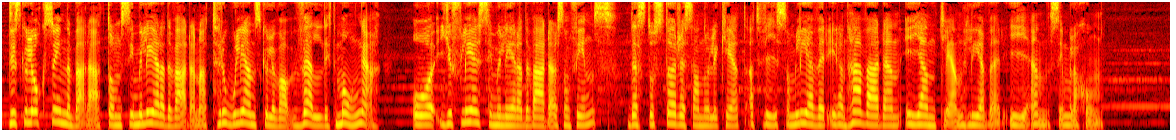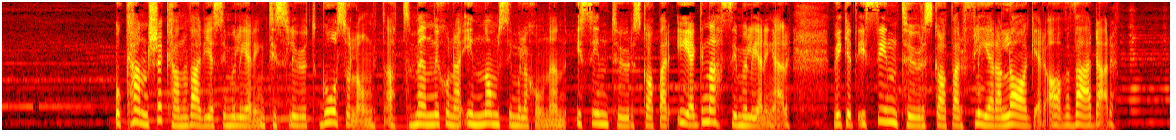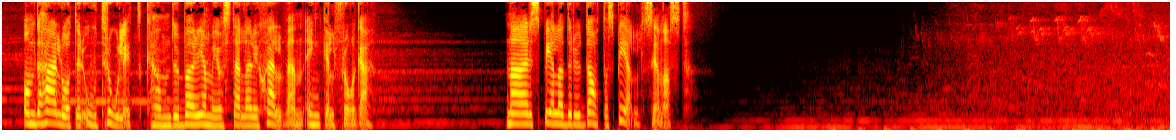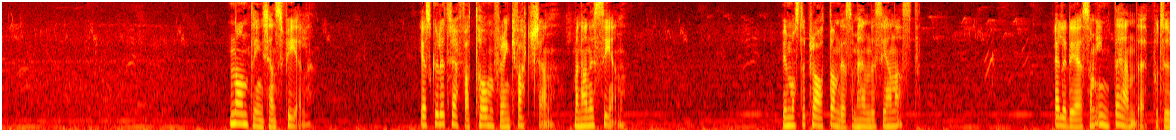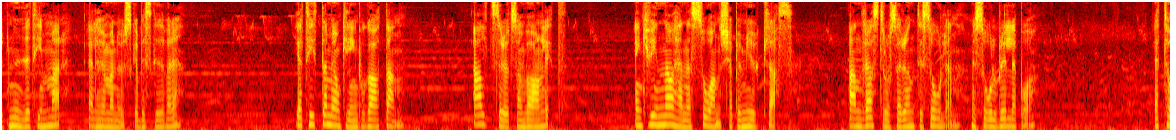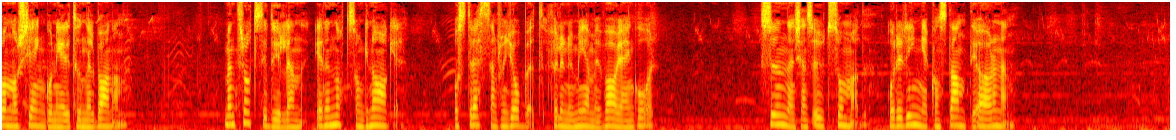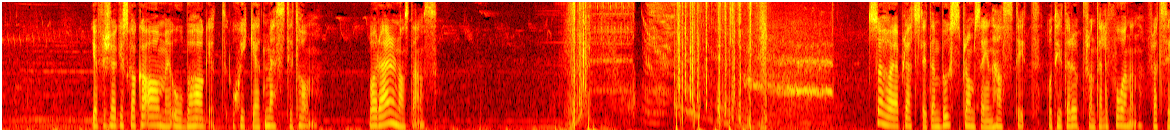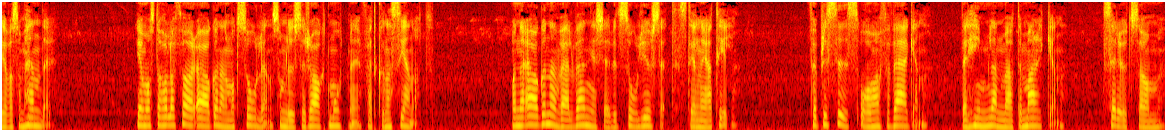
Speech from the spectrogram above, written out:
Det skulle också innebära att de simulerade världarna troligen skulle vara väldigt många. Och ju fler simulerade världar som finns, desto större sannolikhet att vi som lever i den här världen egentligen lever i en simulation. Och kanske kan varje simulering till slut gå så långt att människorna inom simulationen i sin tur skapar egna simuleringar vilket i sin tur skapar flera lager av världar. Om det här låter otroligt kan du börja med att ställa dig själv en enkel fråga. När spelade du dataspel senast? Någonting känns fel. Jag skulle träffa Tom för en kvart sedan, men han är sen. Vi måste prata om det som hände senast. Eller det som inte hände på typ nio timmar, eller hur man nu ska beskriva det. Jag tittar mig omkring på gatan. Allt ser ut som vanligt. En kvinna och hennes son köper mjukglass. Andra strosar runt i solen med solbriller på. Ett tonårsgäng går ner i tunnelbanan. Men trots idyllen är det något som gnager och stressen från jobbet följer nu med mig var jag än går. Synen känns utzoomad och det ringer konstant i öronen. Jag försöker skaka av mig obehaget och skicka ett mess till Tom. Var är du någonstans? Så hör jag plötsligt en buss bromsa in hastigt och tittar upp från telefonen för att se vad som händer. Jag måste hålla för ögonen mot solen som lyser rakt mot mig för att kunna se något. Och när ögonen väl vänjer sig vid solljuset stelnar jag till. För precis ovanför vägen, där himlen möter marken, ser det ut som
